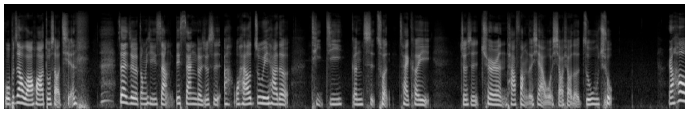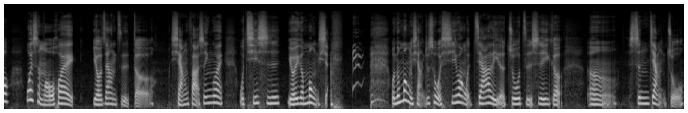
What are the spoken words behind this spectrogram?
我不知道我要花多少钱在这个东西上，第三个就是啊，我还要注意它的体积跟尺寸，才可以就是确认它放得下我小小的租屋处。然后为什么我会有这样子的想法？是因为我其实有一个梦想。我的梦想就是，我希望我家里的桌子是一个，嗯，升降桌。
